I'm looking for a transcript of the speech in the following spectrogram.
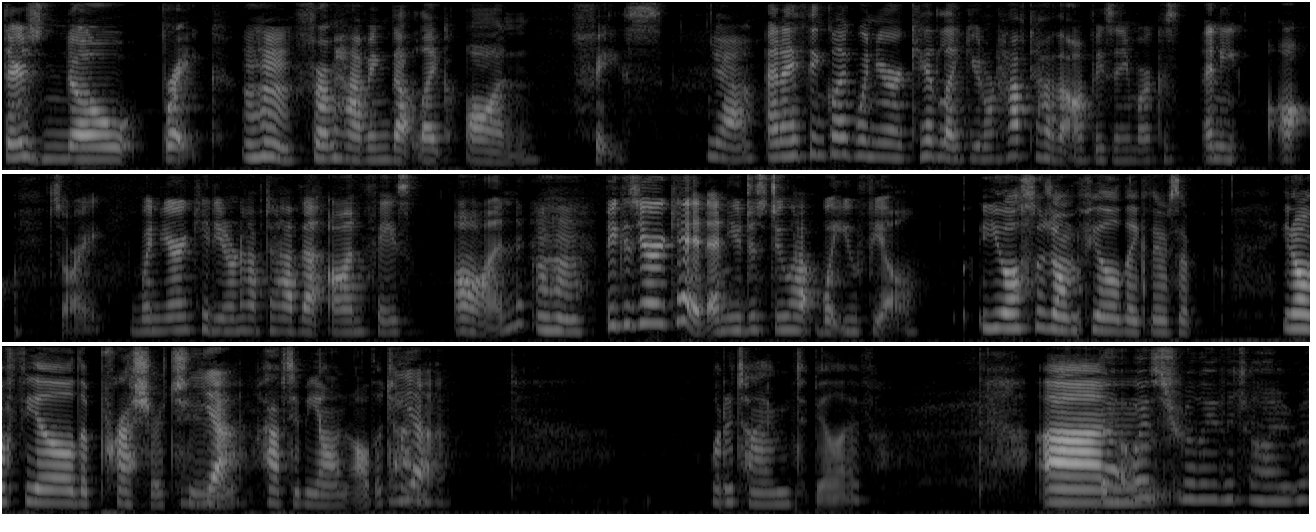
there's no break Mhm. from having that like on face. Yeah. And I think like when you're a kid, like you don't have to have that on face anymore because any, uh, sorry, when you're a kid, you don't have to have that on face on Mhm. because you're a kid and you just do ha- what you feel. You also don't feel like there's a you don't feel the pressure to Yeah. have to be on all the time. Yeah, What a time to be alive. Um that was truly the time.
